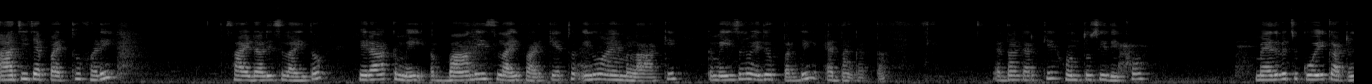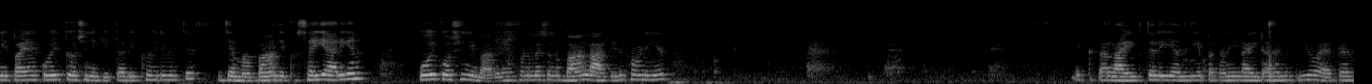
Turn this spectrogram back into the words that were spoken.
ਆ ਚੀਜ਼ ਆਪਾਂ ਇੱਥੋਂ ਫੜੀ ਸਾਈਡ ਵਾਲੀ ਸਲਾਈ ਤੋਂ, ਫਿਰ ਆ ਕਮੀ, ਬਾਂਹ ਦੀ ਸਲਾਈ ਫੜ ਕੇ ਇੱਥੋਂ ਇਹਨੂੰ ਐਂ ਮਿਲਾ ਕੇ ਕਮੀਜ਼ ਨੂੰ ਇਹਦੇ ਉੱਪਰ ਦੀ ਐਦਾਂ ਕਰਤਾ। ਐਦਾਂ ਕਰਕੇ ਹੁਣ ਤੁਸੀਂ ਦੇਖੋ ਮੈਂ ਇਹਦੇ ਵਿੱਚ ਕੋਈ ਕੱਟ ਨਹੀਂ ਪਾਇਆ, ਕੋਈ ਕੁਛ ਨਹੀਂ ਕੀਤਾ। ਦੇਖੋ ਇਹਦੇ ਵਿੱਚ ਜਮਾ ਬਾਂਹ ਦੇਖੋ, ਸਹੀ ਆ ਰਹੀ ਹੈ ਨਾ? ਕੋਈ ਕੁਛ ਨਹੀਂ ਵਗ ਰਿਹਾ। ਹੁਣ ਮੈਂ ਤੁਹਾਨੂੰ ਬਾਂਹ ਲਾ ਕੇ ਦਿਖਾਉਣੀ ਆ। ਇੱਕ ਤਾਂ ਲਾਈਟ ਚਲੀ ਜਾਂਦੀ ਹੈ, ਪਤਾ ਨਹੀਂ ਲਾਈਟ ਵਾਲਿਆਂ ਨੂੰ ਕੀ ਹੋਇਆ ਪਿਆ।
